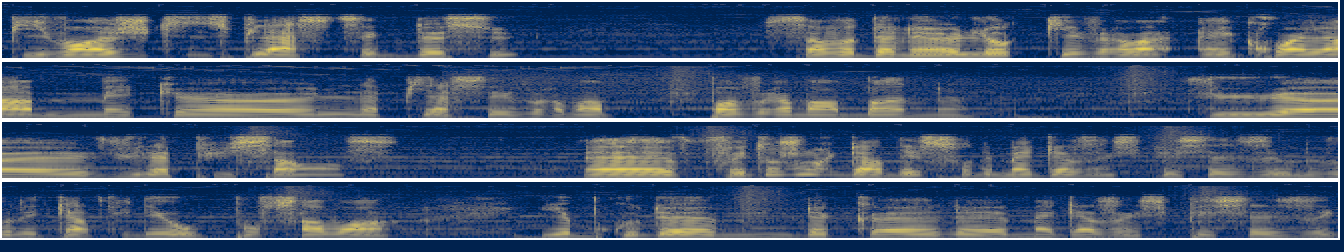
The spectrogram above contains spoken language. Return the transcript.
Puis ils vont ajouter du plastique dessus. Ça va donner un look qui est vraiment incroyable, mais que la pièce est vraiment pas vraiment bonne vu, euh, vu la puissance. Euh, vous pouvez toujours regarder sur des magasins spécialisés au niveau des cartes vidéo pour savoir. Il y a beaucoup de, de, magasins spécialisés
